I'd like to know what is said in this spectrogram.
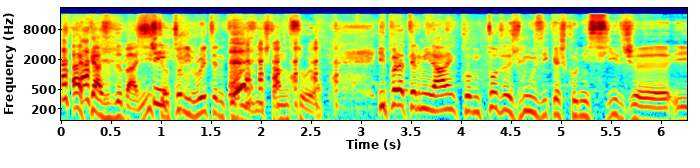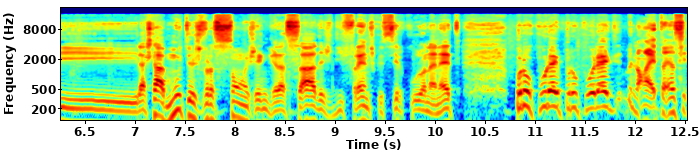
à casa de banho. Isto Sim. é o Tony Britton que diz isto, não sou eu. E para terminarem, como todas as músicas conhecidas, eh, e lá está, muitas versões engraçadas, diferentes que circulam na net, procurei, procurei, não é tão assim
